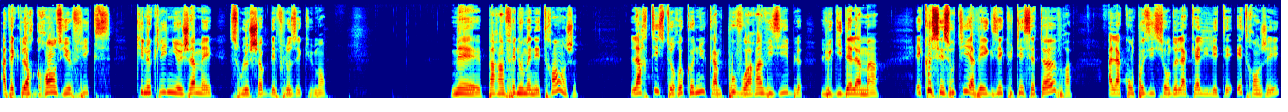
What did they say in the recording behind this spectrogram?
avec leurs grands yeux fixes, qui ne clignent jamais sous le choc des flots écumants. Mais par un phénomène étrange, l'artiste reconnut qu'un pouvoir invisible lui guidait la main, et que ses outils avaient exécuté cette œuvre, à la composition de laquelle il était étranger,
